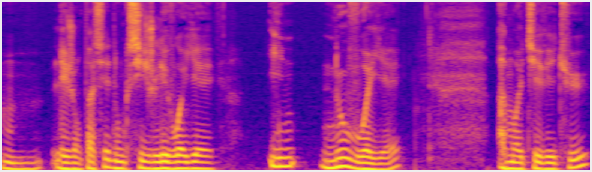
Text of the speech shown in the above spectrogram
hum, les gens passer. Donc si je les voyais, ils nous voyaient à moitié vêtus.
